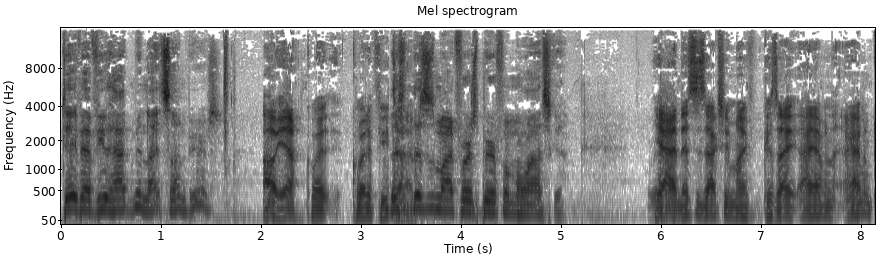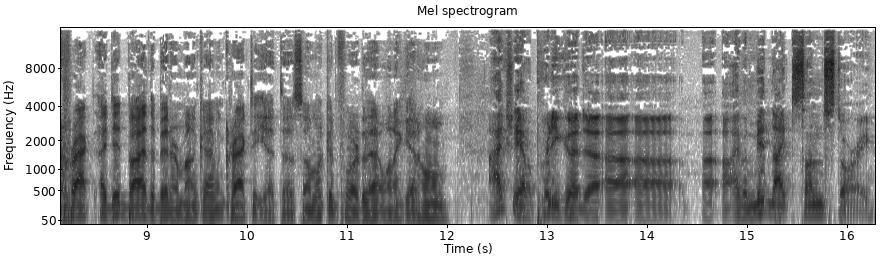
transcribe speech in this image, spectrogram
Dave, have you had Midnight Sun beers? Oh yeah, quite quite a few This, times. this is my first beer from Alaska. Yeah, and this is actually my because I, I haven't I haven't cracked. I did buy the Bitter Monk. I haven't cracked it yet though, so I'm looking forward to that when I get home. I actually have a pretty good. Uh, uh, uh, uh, I have a Midnight Sun story.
